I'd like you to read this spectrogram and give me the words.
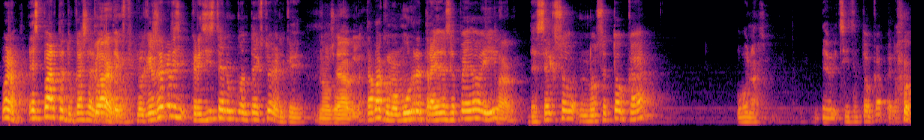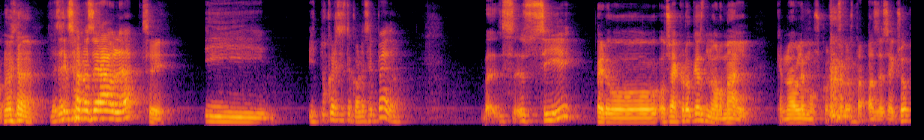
Bueno, es parte de tu casa del Claro. contexto, pero quizá creci- creciste en un contexto en el que No se habla. estaba como muy retraído ese pedo y Claro. de sexo no se toca. Bueno, de- sí se toca, pero de sexo no se habla Sí. Y, y tú creciste con ese pedo. S- Sí, pero, o sea, creo que es normal que no hablemos con nuestros papás de sexo.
